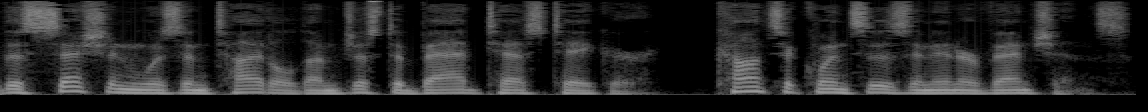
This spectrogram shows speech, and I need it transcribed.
The session was entitled I'm Just a Bad Test Taker Consequences and Interventions.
